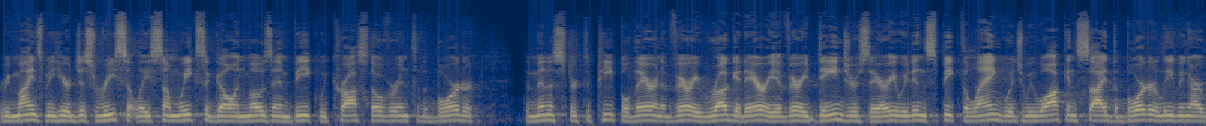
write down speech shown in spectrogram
It reminds me here just recently, some weeks ago in Mozambique, we crossed over into the border to minister to people there in a very rugged area, a very dangerous area. We didn't speak the language. We walk inside the border, leaving our,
